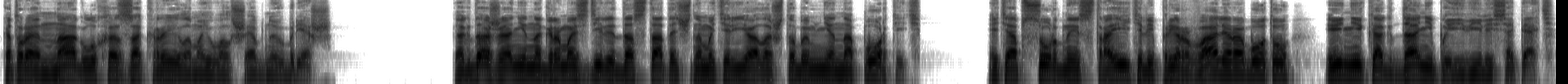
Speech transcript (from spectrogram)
которое наглухо закрыло мою волшебную брешь. Когда же они нагромоздили достаточно материала, чтобы мне напортить, эти абсурдные строители прервали работу и никогда не появились опять.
